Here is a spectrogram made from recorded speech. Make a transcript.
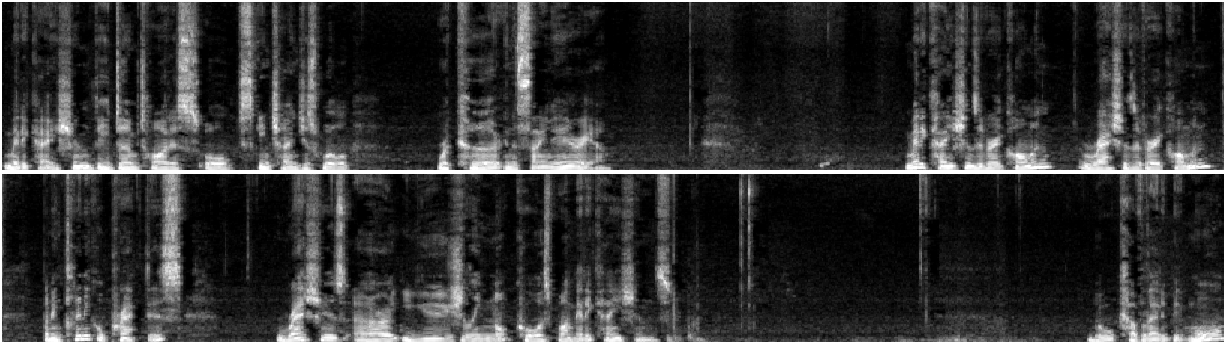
medication, the dermatitis or skin changes will recur in the same area. Medications are very common, rashes are very common, but in clinical practice, rashes are usually not caused by medications. We will cover that a bit more.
